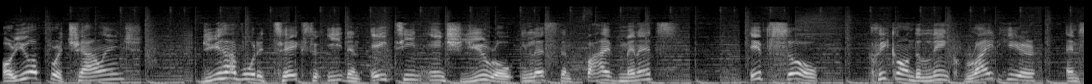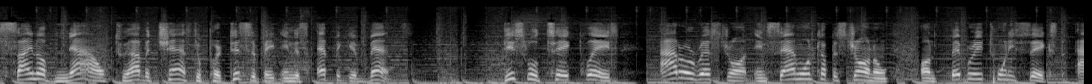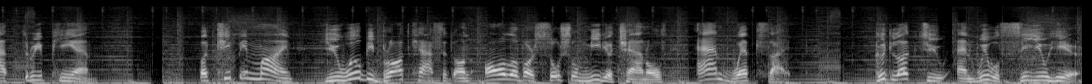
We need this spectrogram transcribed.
Are you up for a challenge? Do you have what it takes to eat an 18 inch gyro in less than 5 minutes? If so, click on the link right here and sign up now to have a chance to participate in this epic event. This will take place at our restaurant in San Juan Capistrano on February 26th at 3 p.m. But keep in mind, you will be broadcasted on all of our social media channels and website. Good luck to you, and we will see you here.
